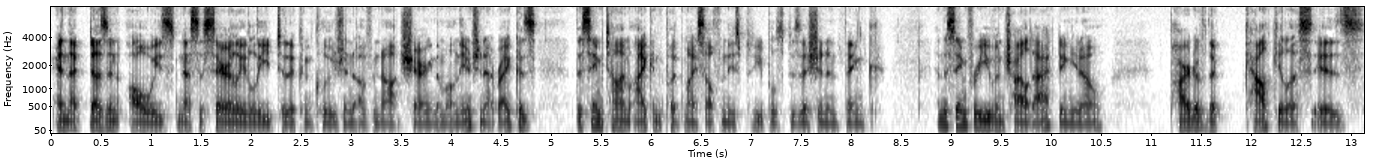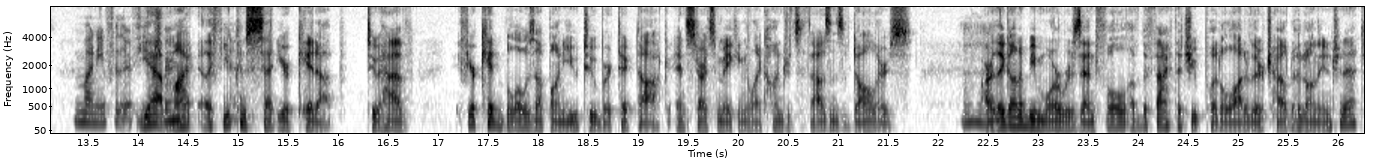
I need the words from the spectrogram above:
And that doesn't always necessarily lead to the conclusion of not sharing them on the internet, right? Because at the same time, I can put myself in these people's position and think, and the same for you in child acting, you know, part of the calculus is Money for their future. yeah, my if you can set your kid up to have if your kid blows up on YouTube or TikTok and starts making like hundreds of thousands of dollars, mm-hmm. are they going to be more resentful of the fact that you put a lot of their childhood on the internet?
